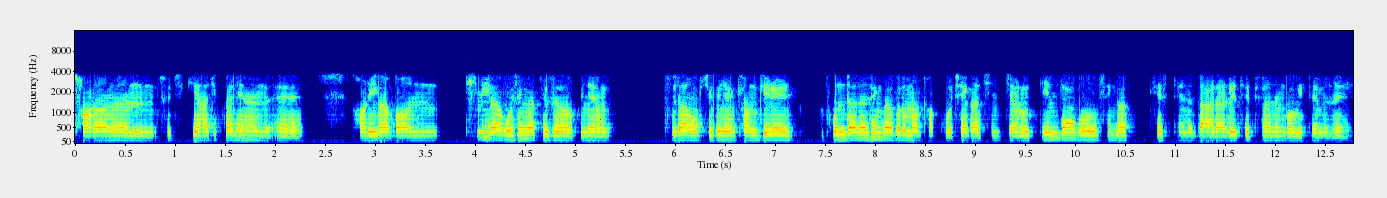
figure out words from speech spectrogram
저랑은 솔직히 아직까지는 예, 거리가 먼 팀이라고 생각해서 그냥 부담 없이 그냥 경기를 본다는 생각으로만 봤고 제가 진짜로 뛴다고 생각했을 때는 나라를 대표하는 거기 때문에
